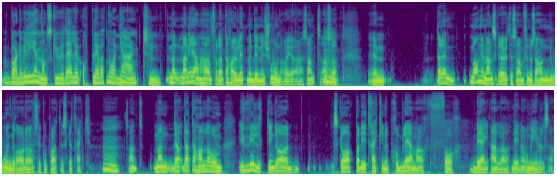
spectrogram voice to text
barnet ville gjennomskue det eller oppleve at noe er Mm. gærent. Mm. Men, men igjen her, for dette har jo litt med dimensjoner å gjøre. sant? Altså, um, det er mange mennesker ute i samfunnet som har noen grader av psykopatiske trekk. Mm. Sant? Men det, dette handler om i hvilken grad skaper de trekkene problemer for deg eller dine omgivelser.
